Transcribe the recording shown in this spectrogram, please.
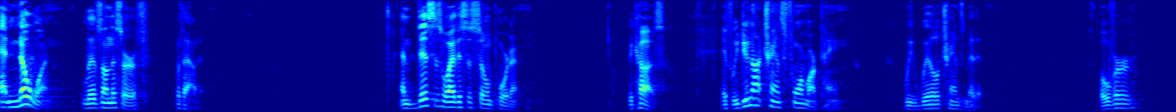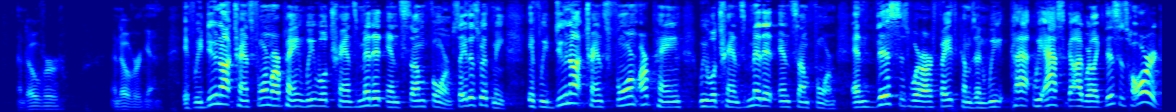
And no one lives on this earth without it. And this is why this is so important. Because if we do not transform our pain, we will transmit it over and over and over again. If we do not transform our pain, we will transmit it in some form. Say this with me. If we do not transform our pain, we will transmit it in some form. And this is where our faith comes in. We, we ask God, we're like, this is hard.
